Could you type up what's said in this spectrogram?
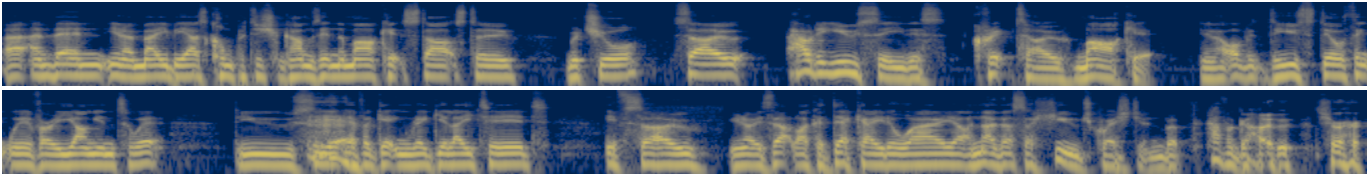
Uh, and then, you know, maybe as competition comes in, the market starts to mature. So, how do you see this crypto market? You know, do you still think we're very young into it? Do you see it ever getting regulated? If so, you know, is that like a decade away? I know that's a huge question, but have a go. Sure.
